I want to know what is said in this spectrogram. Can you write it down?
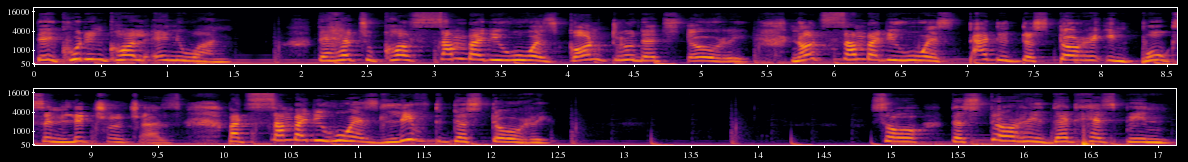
they couldn't call anyone they had to call somebody who has gone through that story, not somebody who has studied the story in books and literatures, but somebody who has lived the story. So, the story that has been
